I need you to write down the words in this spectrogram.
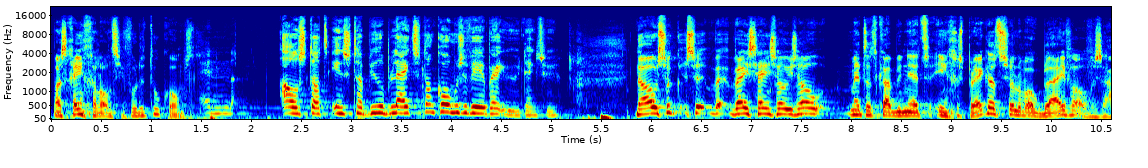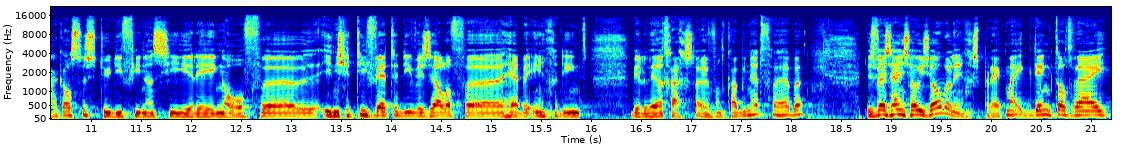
maar is geen garantie voor de toekomst. En als dat instabiel blijkt, dan komen ze weer bij u, denkt u? Nou, wij zijn sowieso met het kabinet in gesprek. Dat zullen we ook blijven over zaken als de studiefinanciering... of uh, initiatiefwetten die we zelf uh, hebben ingediend. Willen we heel graag steun van het kabinet voor hebben. Dus wij zijn sowieso wel in gesprek. Maar ik denk dat wij...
